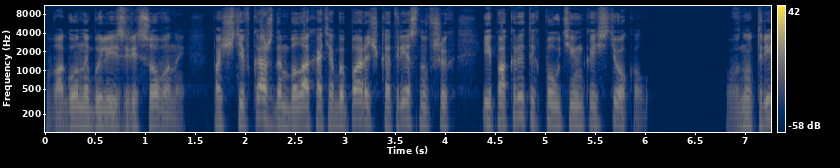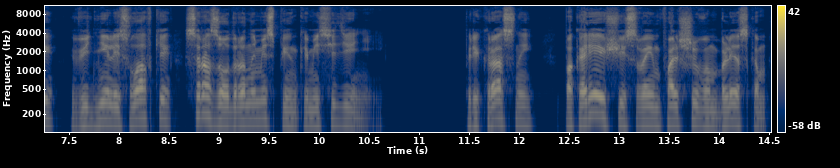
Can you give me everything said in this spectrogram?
Вагоны были изрисованы, почти в каждом была хотя бы парочка треснувших и покрытых паутинкой стекол. Внутри виднелись лавки с разодранными спинками сидений. Прекрасный, покоряющий своим фальшивым блеском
